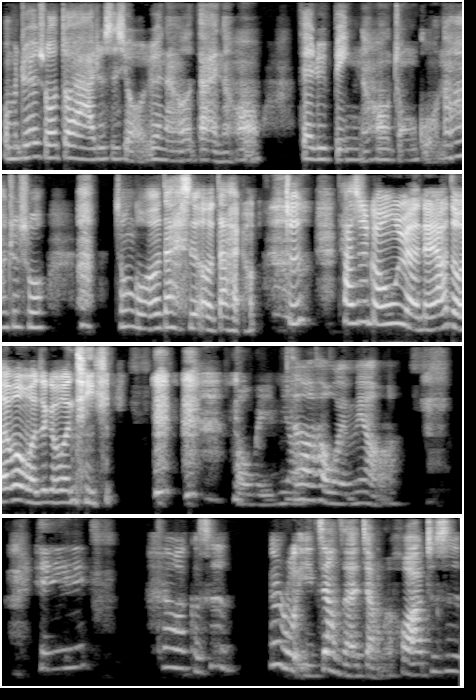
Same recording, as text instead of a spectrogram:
我们就会说：“对啊，就是有越南二代，然后菲律宾，然后中国。”然后他就说：“啊。”中国二代是二代哦，就是他是公务员呢，他怎么会问我这个问题？好微妙，对啊，好微妙啊！嘿，对啊，可是因为如果以这样子来讲的话，就是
